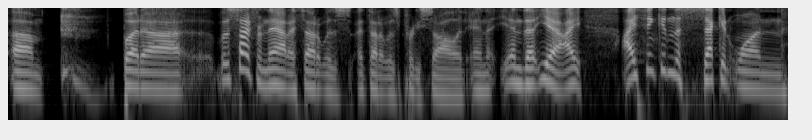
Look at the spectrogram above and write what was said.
Um, but uh, but aside from that, I thought it was I thought it was pretty solid, and and the yeah, I I think in the second one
